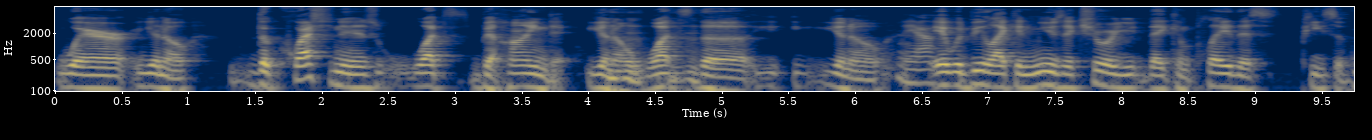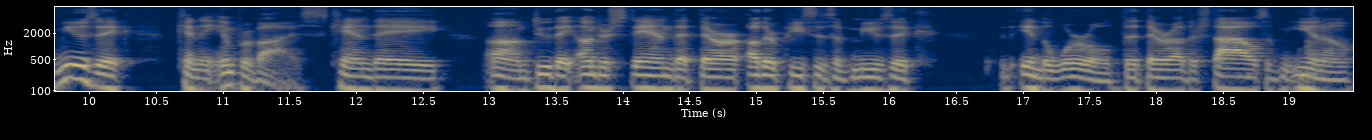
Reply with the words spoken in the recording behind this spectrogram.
where, you know, the question is what's behind it you know Mhm, what's mhm. the y- y- you know Yeah. it would be like in music sure you, they can play this piece of music can they improvise can they um, do they understand that there are other pieces of music in the world that there are other styles of you know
